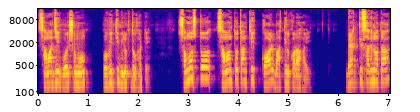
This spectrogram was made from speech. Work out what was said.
সামাজিক বৈষম্য, প্রভৃতি বিলুপ্ত ঘটে। সমস্ত সামন্ততান্ত্রিক কর বাতিল করা হয়। ব্যক্তি স্বাধীনতা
